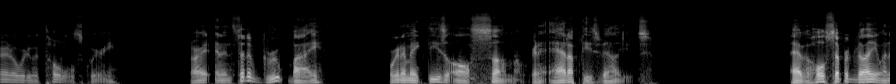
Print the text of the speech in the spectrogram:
turn it over to a totals query. All right, and instead of group by, we're going to make these all sum. We're going to add up these values. I have a whole separate value on,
